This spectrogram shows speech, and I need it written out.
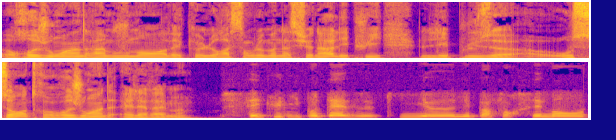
rejoindre un mouvement avec le Rassemblement national et puis les plus au centre rejoindre LRM. C'est une hypothèse qui euh, n'est pas forcément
